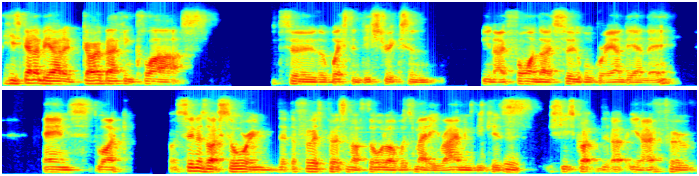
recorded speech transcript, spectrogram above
he's going to be able to go back in class to the Western districts and you know find those suitable ground down there. And like as soon as I saw him, that the first person I thought of was Maddie Raymond because mm. she's got uh, you know for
